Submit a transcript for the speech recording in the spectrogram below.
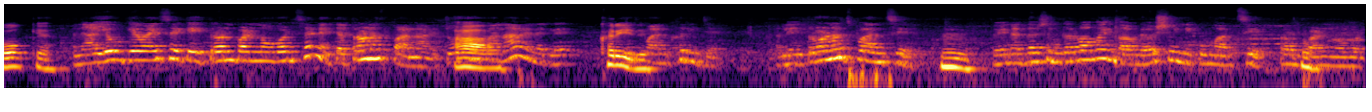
ઓકે. અને આ એવું કહેવાય છે કે ત્રણ પાનનો વડ છે ને ત્યાં ત્રણ જ પાન આવે. ચોથું પાન આવે ને એટલે ખરી જાય. પાન ખરી જાય. એટલે ત્રણ જ પાન છે. હમ. તો એના દર્શન કરવા હોય ને તો આપણે અશ્વિની કુમાર છે ત્રણ પાનનો વડ.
